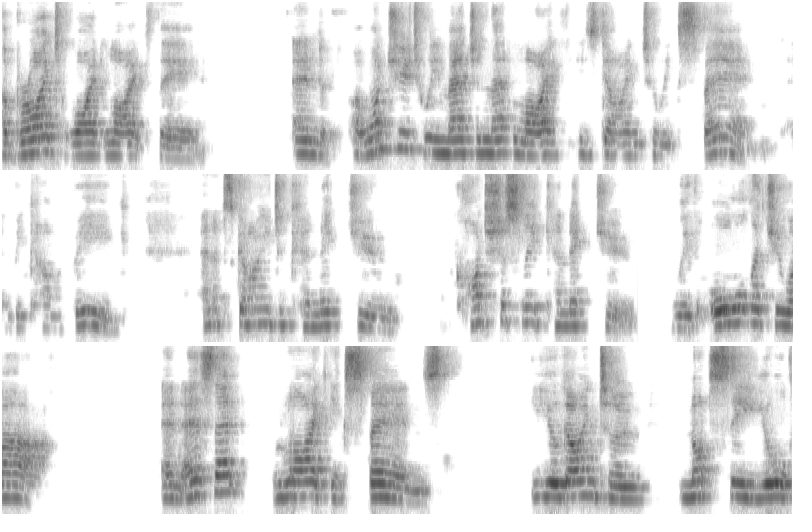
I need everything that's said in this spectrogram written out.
a bright white light there. And I want you to imagine that light is going to expand and become big. And it's going to connect you, consciously connect you with all that you are. And as that light expands, you're going to not see your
